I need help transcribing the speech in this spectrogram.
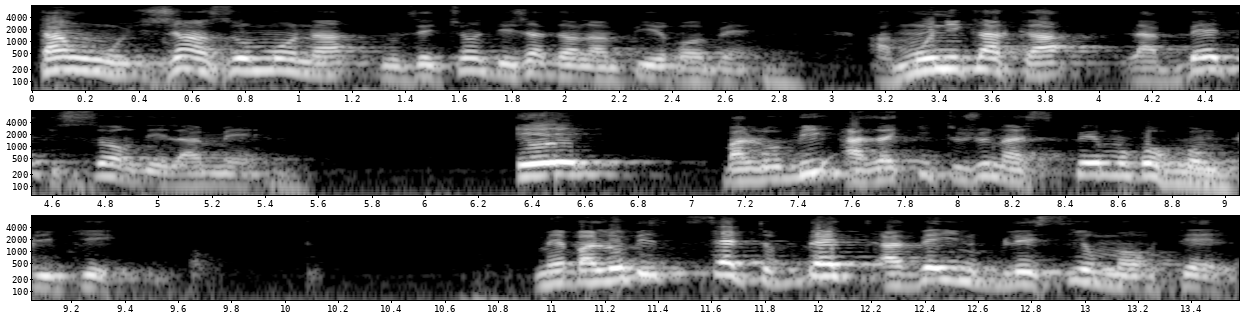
ntango jean azomona nous étions déjà dans l'empire romain amoni kaka la bête qui sort de la mer. Et balobi azalaki toujours na aspect moko compliqué. Mais balobi cette bête avait une blessure mortelle.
